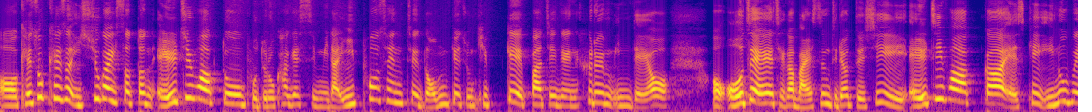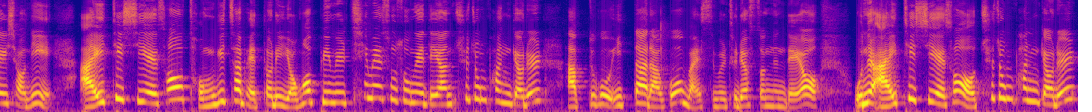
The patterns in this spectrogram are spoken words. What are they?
어, 계속해서 이슈가 있었던 LG화학도 보도록 하겠습니다. 2% 넘게 좀 깊게 빠지는 흐름인데요. 어, 제 제가 말씀드렸듯이 LG화학과 SK이노베이션이 ITC에서 전기차 배터리 영업비밀 침해 소송에 대한 최종 판결을 앞두고 있다라고 말씀을 드렸었는데요. 오늘 ITC에서 최종 판결을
